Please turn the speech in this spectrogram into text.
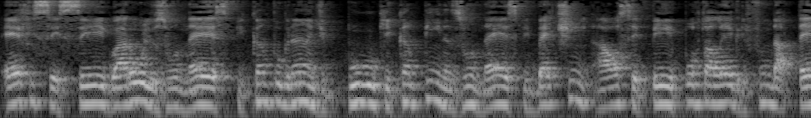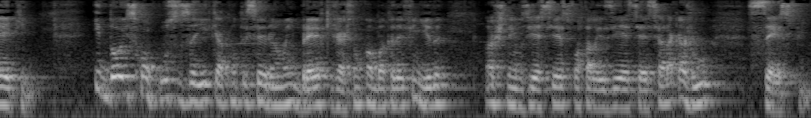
FCC, Guarulhos, Unesp, Campo Grande, PUC, Campinas, Unesp, Betim, AOCP, Porto Alegre, Fundatec e dois concursos aí que acontecerão em breve, que já estão com a banca definida. Nós temos ISS Fortaleza e ISS Aracaju, CESP.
